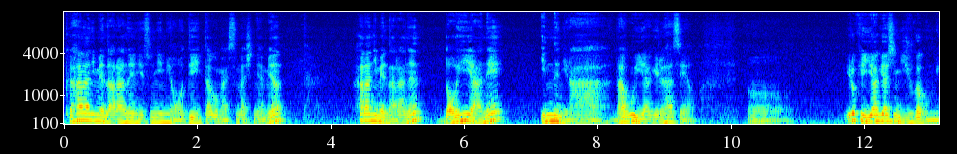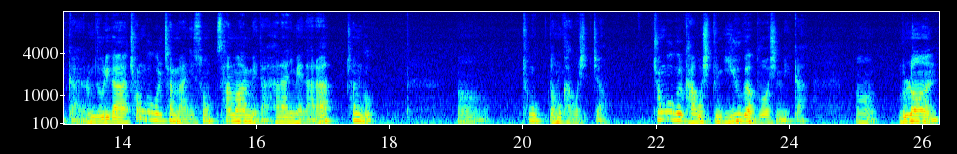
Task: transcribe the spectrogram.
그 하나님의 나라는 예수님이 어디에 있다고 말씀하시냐면 하나님의 나라는 너희 안에 있느니라라고 이야기를 하세요. 어, 이렇게 이야기하신 이유가 뭡니까? 여러분들 우리가 천국을 참 많이 소- 사모합니다. 하나님의 나라, 천국. 어, 천국 너무 가고 싶죠. 천국을 가고 싶은 이유가 무엇입니까? 어, 물론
